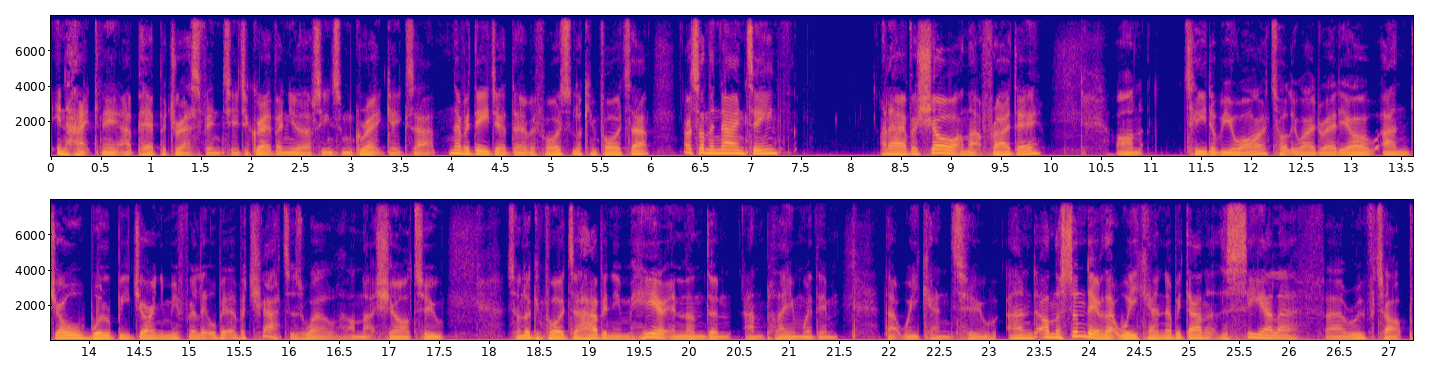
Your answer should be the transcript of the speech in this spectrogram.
in Hackney at Paper Dress Vintage, a great venue that I've seen some great gigs at. Never DJed there before, so looking forward to that. That's on the 19th, and I have a show on that Friday on TWR, Totally Wide Radio, and Joe will be joining me for a little bit of a chat as well on that show too. So looking forward to having him here in London and playing with him that weekend too. And on the Sunday of that weekend, I'll be down at the CLF uh, rooftop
